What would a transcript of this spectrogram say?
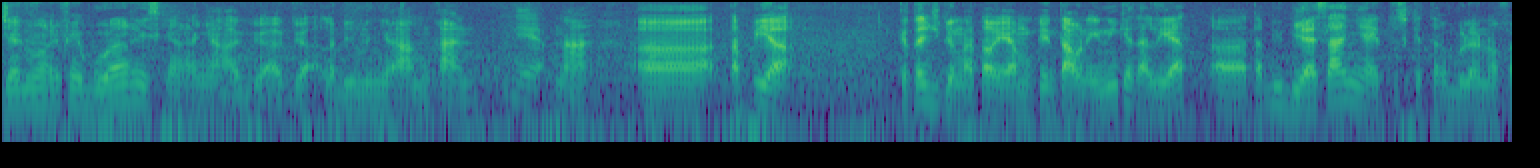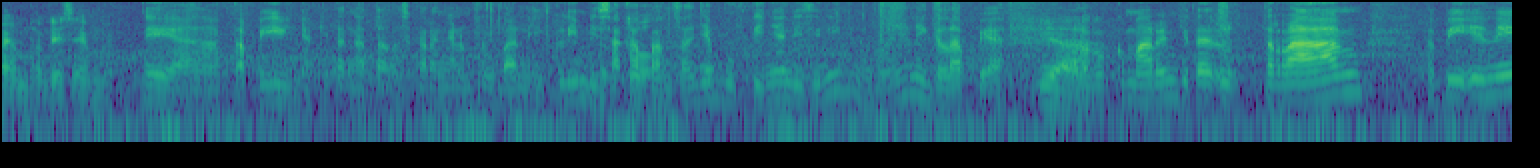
Januari Februari sekarang yang agak-agak lebih menyeramkan. Iya. Nah, eh, tapi ya kita juga nggak tahu ya. Mungkin tahun ini kita lihat, eh, tapi biasanya itu sekitar bulan November Desember. Iya, tapi ya kita nggak tahu sekarang dengan perubahan iklim bisa Betul. kapan saja. Buktinya di sini lumayan nih gelap ya. Iya. Kalau kemarin kita terang, tapi ini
